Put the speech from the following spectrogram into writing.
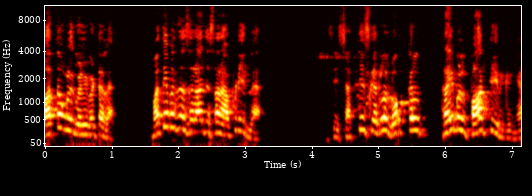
மத்தவங்களுக்கு வெளி வெட்டல மத்திய பிரதேச ராஜஸ்தான் அப்படி இல்ல. சத்தீஸ்கர்ல லோக்கல் ட்ரைபல் பார்ட்டி இருக்குங்க.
